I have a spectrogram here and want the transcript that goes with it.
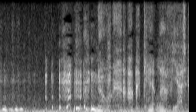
no, I can't laugh yet.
